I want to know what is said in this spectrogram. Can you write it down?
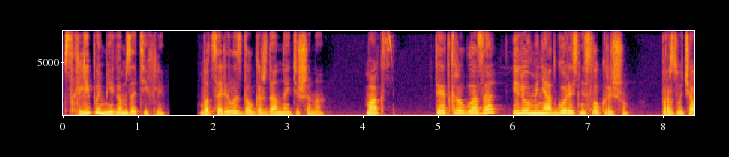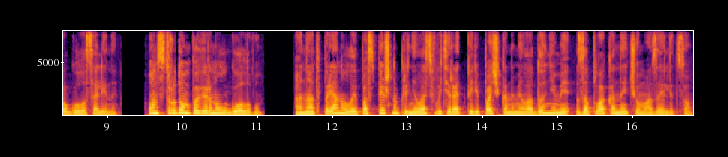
Всхлипы мигом затихли. Воцарилась долгожданная тишина. «Макс, ты открыл глаза или у меня от горя снесло крышу?» прозвучал голос Алины. Он с трудом повернул голову. Она отпрянула и поспешно принялась вытирать перепачканными ладонями заплаканное чумазое лицо.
